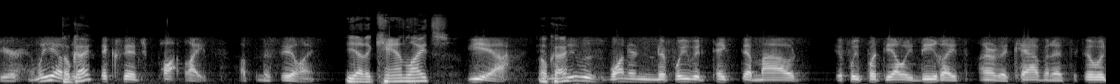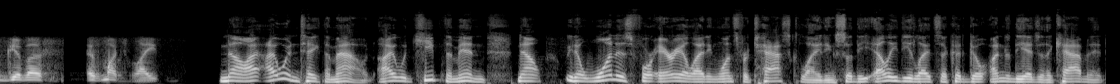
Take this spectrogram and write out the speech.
year, and we have Okay. six-inch pot lights up in the ceiling. Yeah, the can lights. Yeah. And Okay. We was wondering if we would take them out, if we put the LED lights under the cabinets, if it would give us as much light. No, I, I wouldn't take them out. I would keep them in. Now, you know, one is for area lighting, one's for task lighting. So the LED lights that could go under the edge of the cabinet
